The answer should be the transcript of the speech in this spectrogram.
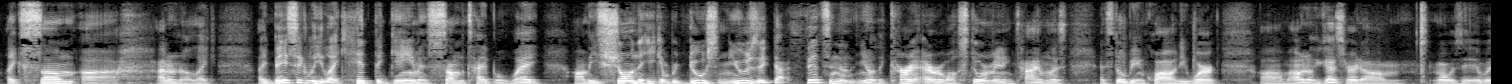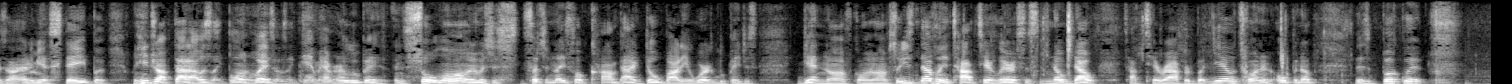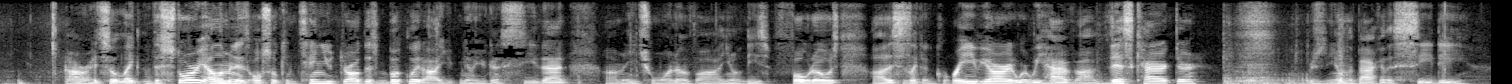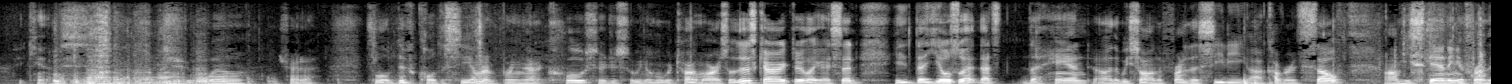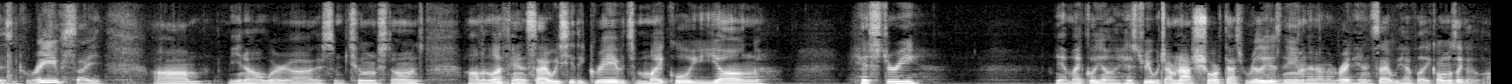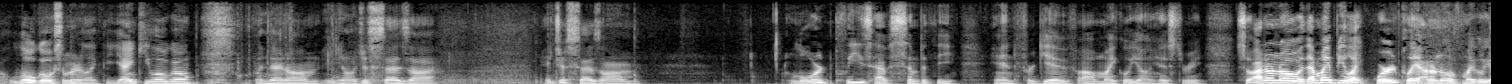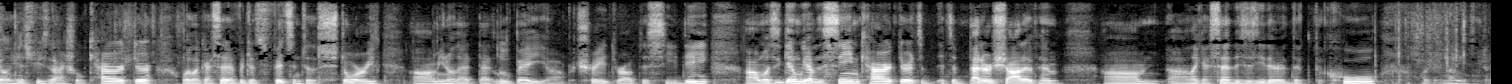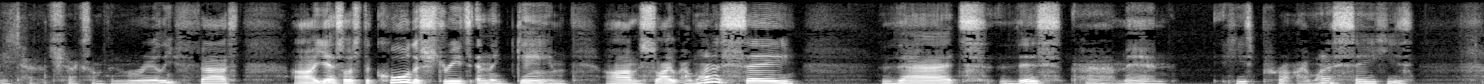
like some uh, I don't know like like basically like hit the game in some type of way. Um, he's shown that he can produce music that fits in the you know the current era while still remaining timeless and still being quality work. Um, I don't know if you guys heard um what was it? It was uh, Enemy of State, but when he dropped that, I was like blown away. So I was like, damn, I haven't heard Lupe in so long. And it was just such a nice little compact, dope body of work. Lupe just getting off, going off. So he's definitely a top tier lyricist, no doubt, top tier rapper. But yeah, let's go ahead and open up this booklet. All right, so like the story element is also continued throughout this booklet. Uh, you, you know, you're gonna see that um, in each one of uh, you know these photos. Uh, this is like a graveyard where we have uh, this character, which is you know in the back of the CD. If you can't shoot well, try to it's a little difficult to see. I'm gonna bring that closer just so we know who we're talking about. So this character, like I said, he that he also had that's the hand uh, that we saw on the front of the CD uh, cover itself. Um, he's standing in front of this grave site, um, you know, where uh, there's some tombstones. Um, on the left hand side, we see the grave. It's Michael Young History yeah, Michael Young history, which I'm not sure if that's really his name. And then on the right hand side, we have like almost like a, a logo, similar to like the Yankee logo. And then um, you know, it just says uh, it just says um, Lord, please have sympathy and forgive uh, Michael Young history. So I don't know. That might be like wordplay. I don't know if Michael Young history is an actual character or, like I said, if it just fits into the story. Um, you know that that Lupe uh, portrayed throughout this CD. Uh, once again, we have the same character. It's a it's a better shot of him. Um, uh, like I said, this is either the the cool. Let me, let me check something really fast. Uh, yeah, so it's the cool, the streets, and the game. Um, so I, I want to say that this uh, man, he's pro. I want to say he's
